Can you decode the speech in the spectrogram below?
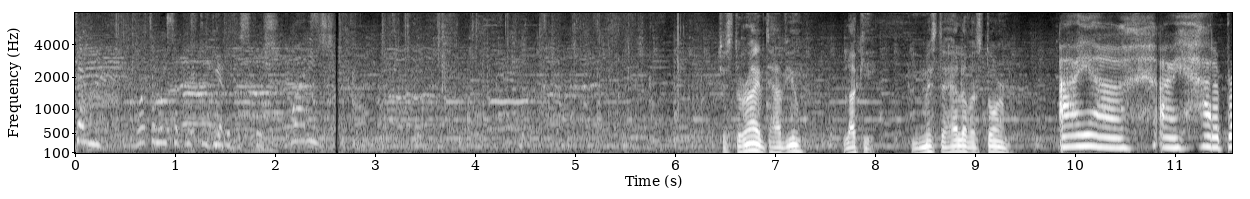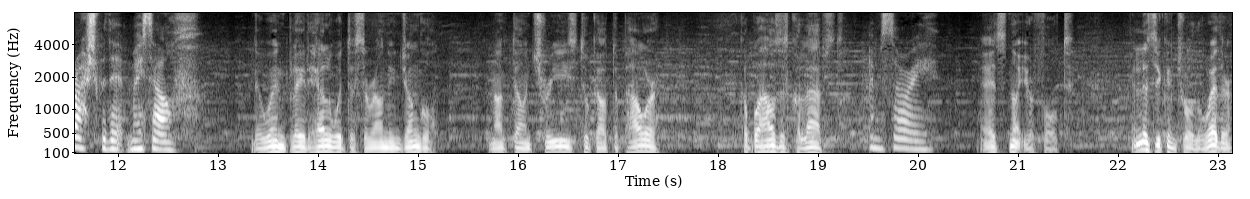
Tell me, what am I supposed to do with this fish? What is Just arrived, have you? Lucky. You missed a hell of a storm. I, uh, I had a brush with it myself. The wind played hell with the surrounding jungle. Knocked down trees, took out the power. A Couple houses collapsed. I'm sorry. It's not your fault. Unless you control the weather.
